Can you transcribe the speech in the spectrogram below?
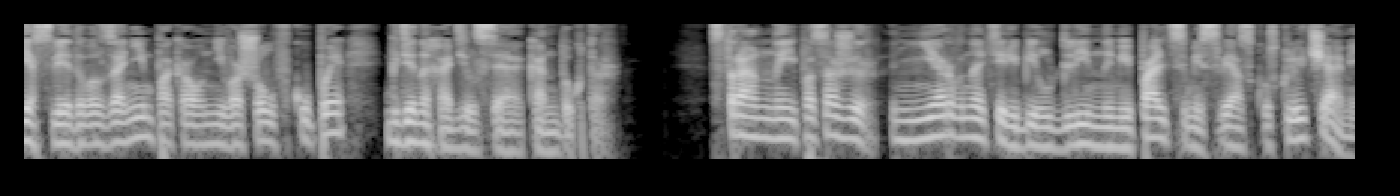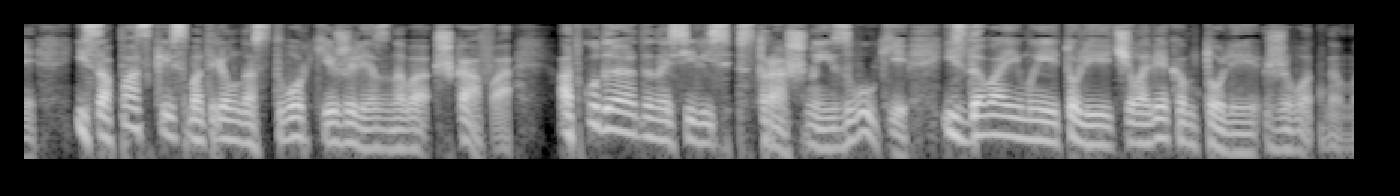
Я следовал за ним, пока он не вошел в купе, где находился кондуктор. Странный пассажир нервно теребил длинными пальцами связку с ключами и с опаской смотрел на створки железного шкафа, откуда доносились страшные звуки, издаваемые то ли человеком, то ли животным.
